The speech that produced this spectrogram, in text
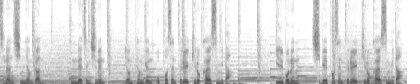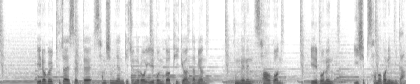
지난 10년간 국내 증시는 연평균 5%를 기록하였습니다. 일본은 11%를 기록하였습니다. 1억을 투자했을 때 30년 기준으로 일본과 비교한다면 국내는 4억 원, 일본은 23억 원입니다.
